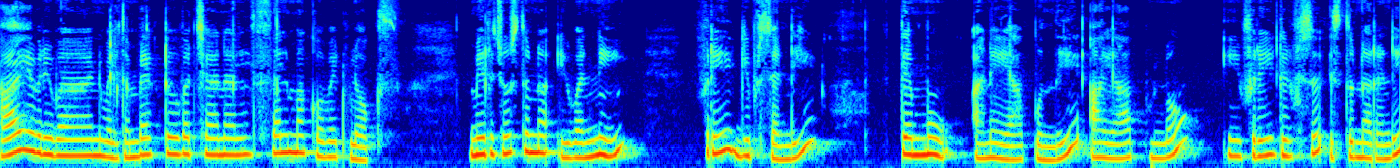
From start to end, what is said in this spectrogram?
Hi everyone welcome back to our channel Salma Covid vlogs మీరు చూస్తున్న ఇవన్నీ ఫ్రీ గిఫ్ట్స్ అండి. తెమ్ము అనే యాప్ ఉంది. ఆ యాప్లో ఈ ఫ్రీ గిఫ్ట్స్ ఇస్తున్నారండి.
